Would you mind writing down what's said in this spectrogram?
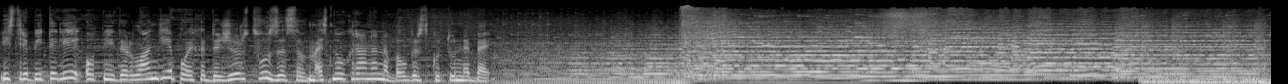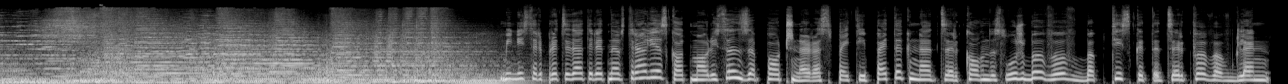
Изтребители от Нидерландия поеха дежурство за съвместна охрана на българското небе. Министър-председателят на Австралия Скот Морисън започна разпети петък на църковна служба в Баптистската църква в Глен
